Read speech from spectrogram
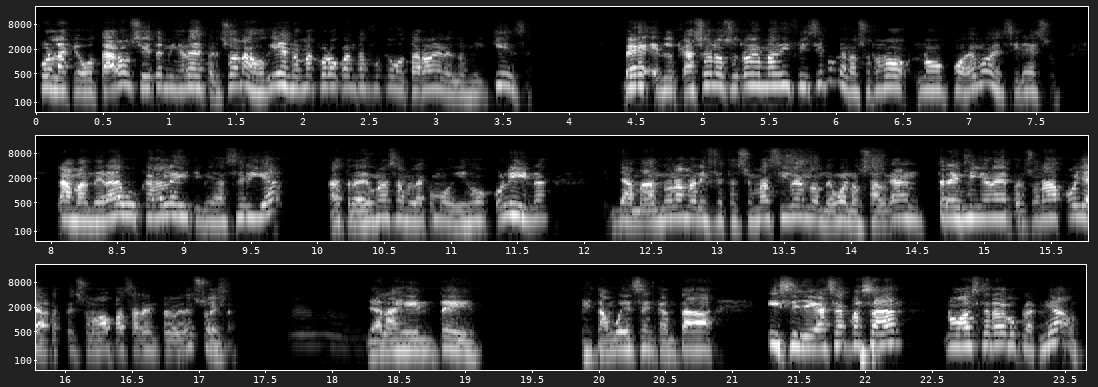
por la que votaron 7 millones de personas o 10, no me acuerdo cuántas fue que votaron en el 2015. ¿Ves? En el caso de nosotros es más difícil porque nosotros no, no podemos decir eso. La manera de buscar la legitimidad sería a través de una asamblea, como dijo Colina, llamando a una manifestación masiva en donde, bueno, salgan 3 millones de personas a apoyarte, eso no va a pasar dentro de Venezuela. Ya la gente está muy desencantada. Y si llegase a pasar, no va a ser algo planeado,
